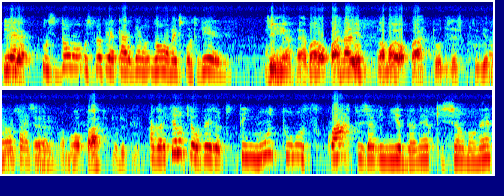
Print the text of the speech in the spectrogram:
E era, os, dom, os proprietários eram normalmente portugueses? Tinha, é, a maior parte, a, todos, a maior parte todos eles portugueses. A maior parte, é, a maior parte tudo aqui. Agora, pelo que eu vejo aqui, tem muitos quartos de avenida, né, que chamam, né?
